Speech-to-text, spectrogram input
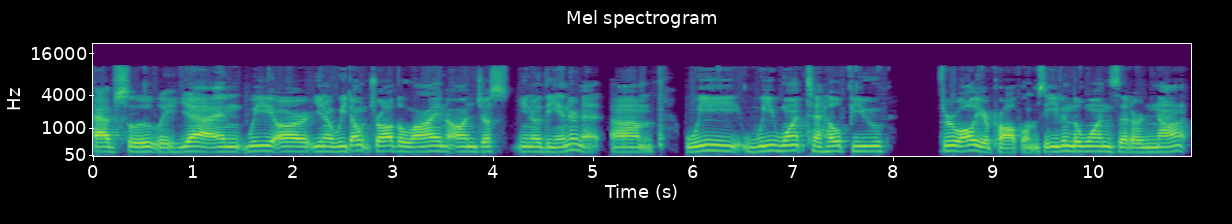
Absolutely. Yeah. And we are, you know, we don't draw the line on just, you know, the internet. Um, we, we want to help you through all your problems, even the ones that are not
